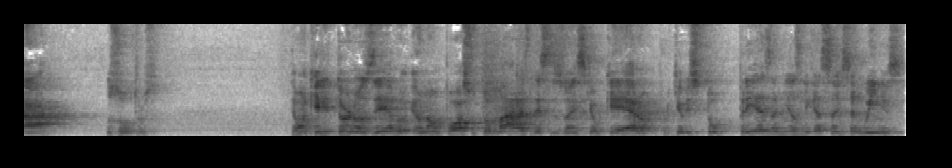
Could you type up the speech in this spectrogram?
a os outros. Então, aquele tornozelo, eu não posso tomar as decisões que eu quero porque eu estou presa às minhas ligações sanguíneas.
